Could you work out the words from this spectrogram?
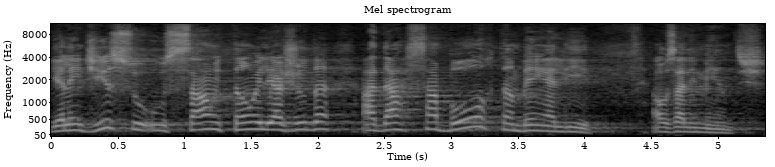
E além disso, o sal então ele ajuda a dar sabor também ali aos alimentos.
